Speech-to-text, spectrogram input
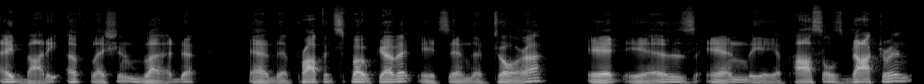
a body of flesh and blood. And the prophet spoke of it. It's in the Torah. It is in the apostles' doctrine.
